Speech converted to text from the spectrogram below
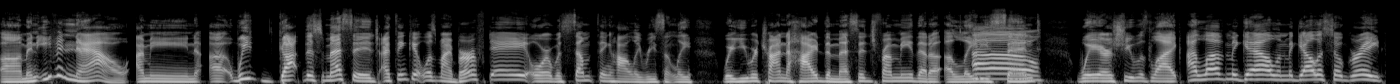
um, and even now, I mean, uh, we got this message. I think it was my birthday or it was something, Holly, recently, where you were trying to hide the message from me that a, a lady Oh. sent. Where she was like, I love Miguel and Miguel is so great,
